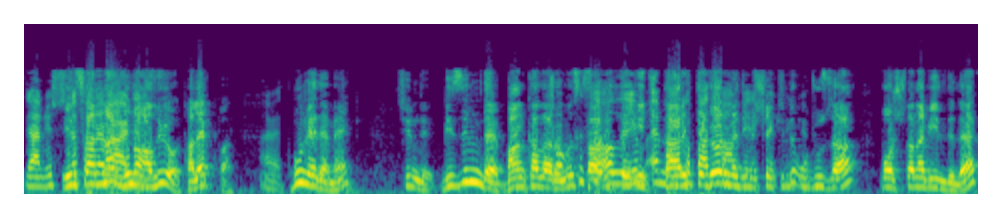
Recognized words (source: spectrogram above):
Yani İnsanlar bunu alıyor. Talep var. Evet. Bu ne demek? Şimdi bizim de bankalarımız tarihte alayım, hiç tarihte görmediğimiz şekilde çünkü. ucuza borçlanabildiler.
